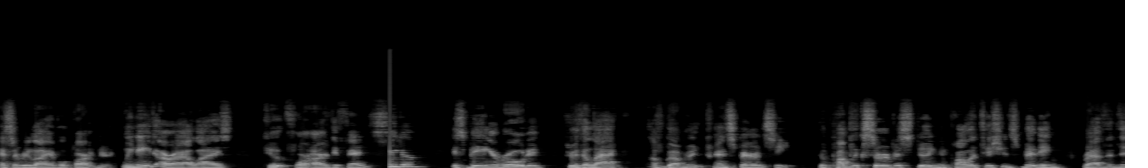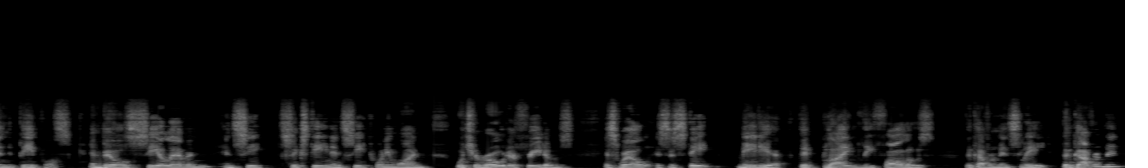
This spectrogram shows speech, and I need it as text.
as a reliable partner. We need our allies to, for our defense. Freedom is being eroded through the lack of government transparency the public service doing the politicians' bidding rather than the people's, and bills C11 and C16 and C21, which erode our freedoms, as well as the state media that blindly follows the government's lead. The government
